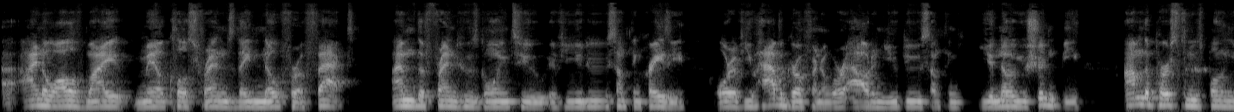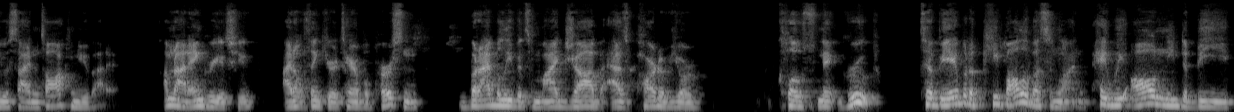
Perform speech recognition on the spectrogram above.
I know all of my male close friends; they know for a fact I'm the friend who's going to, if you do something crazy, or if you have a girlfriend and we're out and you do something you know you shouldn't be, I'm the person who's pulling you aside and talking to you about it. I'm not angry at you. I don't think you're a terrible person, but I believe it's my job as part of your close knit group to be able to keep all of us in line. Hey, we all need to be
